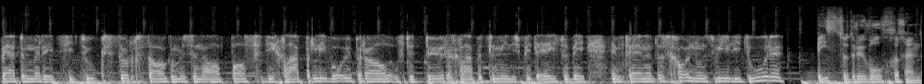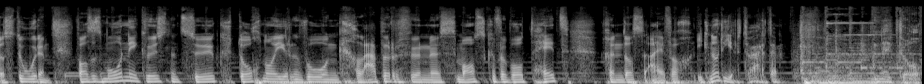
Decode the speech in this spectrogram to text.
werden wir jetzt die Zugsdurchsagen müssen anpassen. Die Kleberli, die überall auf den Türen kleben, zumindest bei der SBB, entfernen. Das kann noch eine Weile dauern. Bis zu drei Wochen können das dauern. Falls es morgen in gewissen Zügen doch noch irgendwo einen Kleber für ein Maskenverbot hat, kann das einfach ignoriert werden. Netto,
